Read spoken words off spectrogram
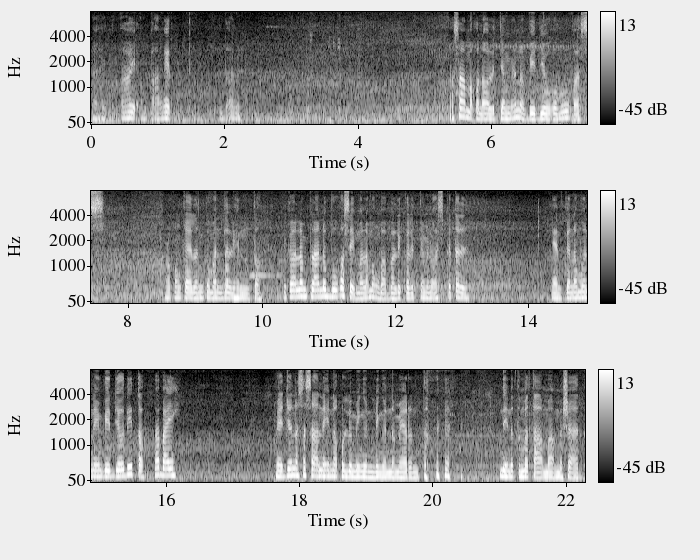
Ay, ay ang pangit. Daan. Kasama ko na ulit yung ano, video ko bukas. O kung kailan ko mandalhin to. Hindi ko alam plano bukas eh. Malamang babalik ulit kami ng ospital. Yan ko na muna yung video dito. Bye bye. Medyo nasasanay na akong lumingon-lingon na meron to. hindi na tumatama masyado.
